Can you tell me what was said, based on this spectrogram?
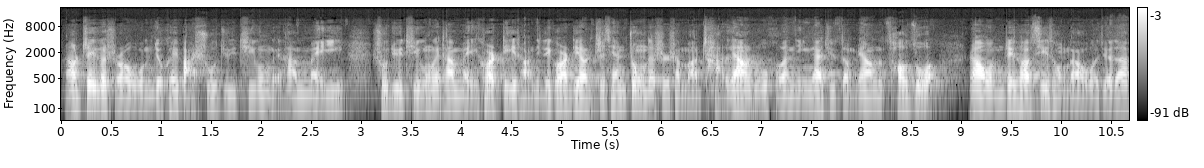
然后这个时候我们就可以把数据提供给他，每一数据提供给他每一块地上，你这块地上之前种的是什么，产量如何，你应该去怎么样的操作。然后我们这套系统呢，我觉得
